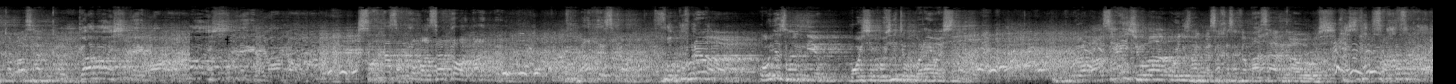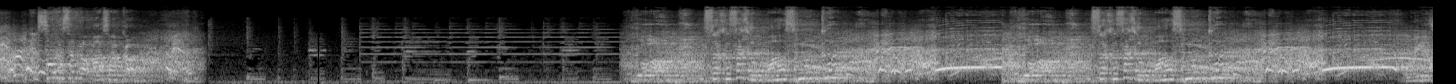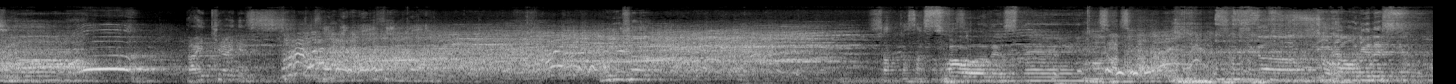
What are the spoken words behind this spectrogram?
さかまさか我慢して我慢して我さかさかまさかは何だよ何ですかこれはお稲さんにも教えてもらいました最初はお稲さんがさかさかまさかをしさかさかさかまさかさかさかまさかさかさかまさか嫌いです。慢森さん。サッカサッカそうですねさすがリーダーお乳です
